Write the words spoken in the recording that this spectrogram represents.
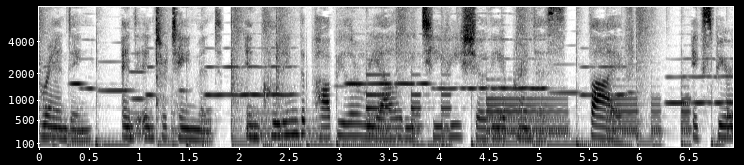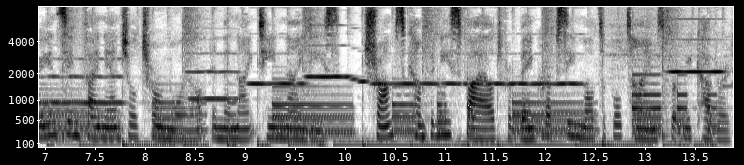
branding, and entertainment, including the popular reality TV show The Apprentice. 5. Experiencing financial turmoil in the 1990s, Trump's companies filed for bankruptcy multiple times but recovered,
